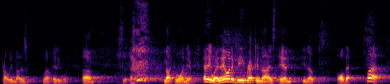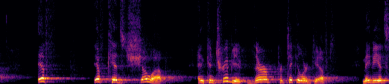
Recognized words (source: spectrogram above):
Probably not as well anyway. Um, so, not going there. Anyway, they ought to be recognized and you know all that. But if if kids show up and contribute their particular gift, maybe it's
